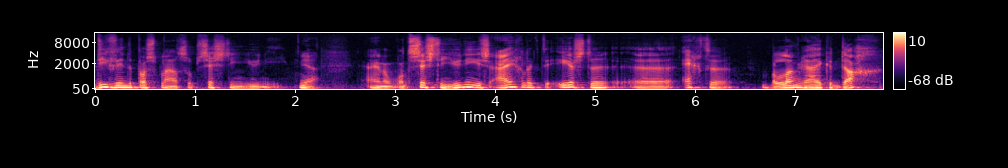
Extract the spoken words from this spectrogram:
die vinden pas plaats op 16 juni. Ja. En op, want 16 juni is eigenlijk de eerste eh, echte belangrijke dag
